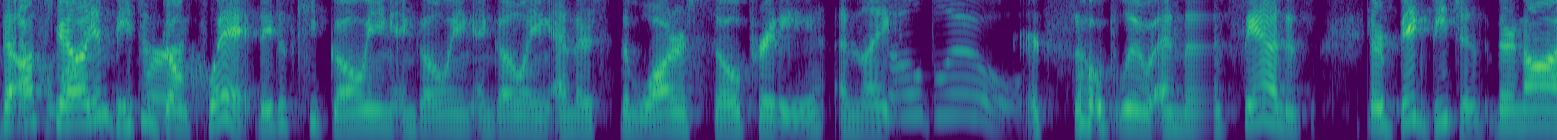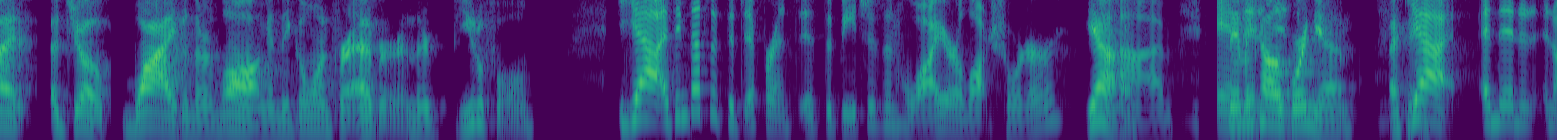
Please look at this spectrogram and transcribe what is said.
the Australian Hawaii, beaches were... don't quit. They just keep going and going and going. And there's the water's so pretty and like so blue. It's so blue. And the sand is they're big beaches. They're not a joke, wide and they're long and they go on forever and they're beautiful. Yeah, I think that's like the difference is the beaches in Hawaii are a lot shorter. Yeah. Um, Same in California, I think. Yeah. And then in, in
